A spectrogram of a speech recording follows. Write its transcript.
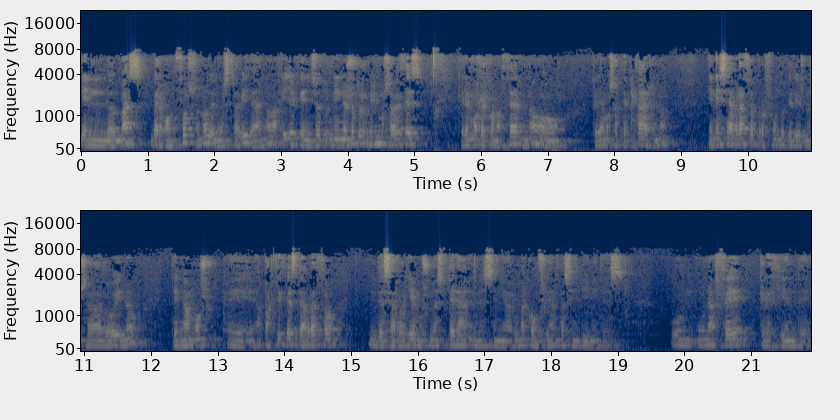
en lo más vergonzoso de nuestra vida, ¿no? aquello que nosotros, ni nosotros mismos a veces queremos reconocer ¿no? o queremos aceptar. ¿no? En ese abrazo profundo que Dios nos ha dado hoy, ¿no? tengamos, eh, a partir de este abrazo, desarrollemos una espera en el Señor, una confianza sin límites, una fe creciente,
